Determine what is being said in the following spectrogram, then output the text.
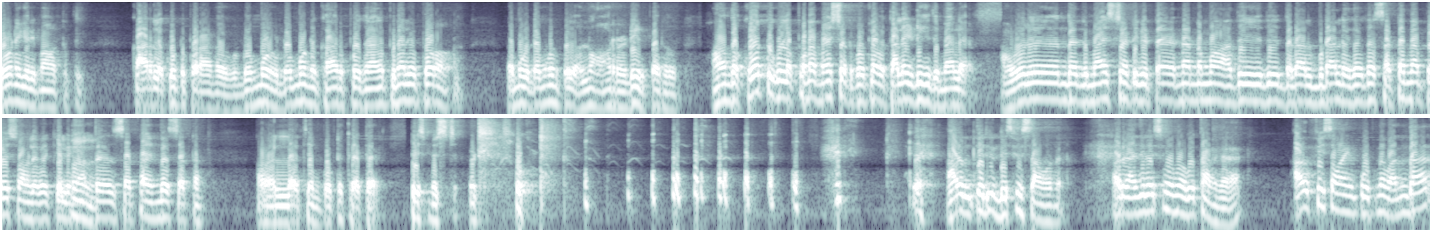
புவனகிரி மாவட்டத்துக்கு காரில் கூட்டு போகிறாங்க டொம்மு டொம்முன்னு கார் போகுது. நாங்கள் பின்னாலே போகிறோம் டொம்மு டொம்முன்னு போகுது எல்லாம் ஆல்ரெடி இருப்பார் அவர். அந்த கோர்ட்டுக்குள்ளே போனால் மேஜிஸ்ட்ரேட் கோர்ட்டில் அவர் தலை இடிக்குது மேலே. அவர் இந்த மேஜிஸ்ட்ரேட் கிட்ட என்னென்னமோ அது இது தடால் புடால் ஏதோ ஏதோ சட்டம் தான் பேசுவாங்களே வைக்கல அந்த சட்டம் இந்த சட்டம். அவன் எல்லாத்தையும் போட்டு கேட்டார். டிஸ்மிஸ்ட் அவருக்கு தெரியும் டிஸ்மிஸ் ஆகணும் அவருக்கு அஞ்சு லட்சம் ரூபாய் கொடுத்தாங்க அவர் ஃபீஸை வாங்கி போட்டுன்னு வந்தார்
